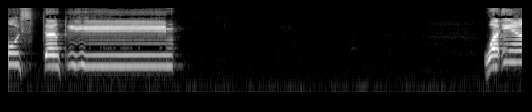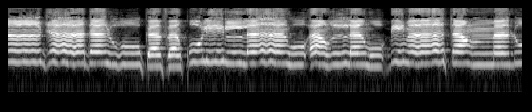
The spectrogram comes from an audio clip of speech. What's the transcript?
مستقيم. وان جادلوك فقل الله اعلم بما تعملون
